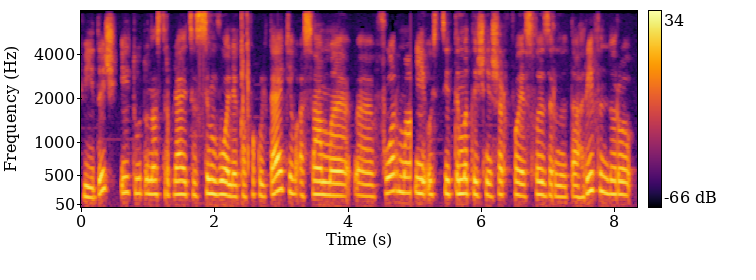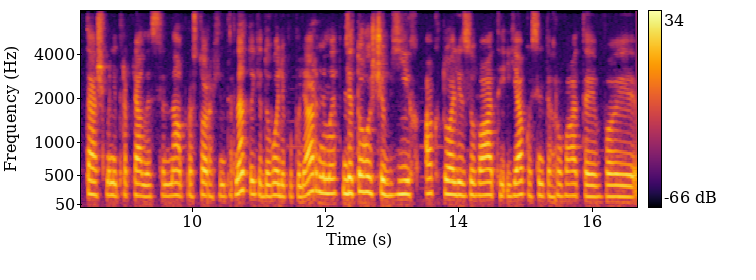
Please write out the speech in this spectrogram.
Квідич, і тут у нас трапляється символіка факультетів, а саме е, форма і ось ці тематичні шарфи Слизерну та Гріфіндору теж мені траплялися на просторах інтернету, є доволі популярними для того, щоб їх актуалізувати і якось інтегрувати в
